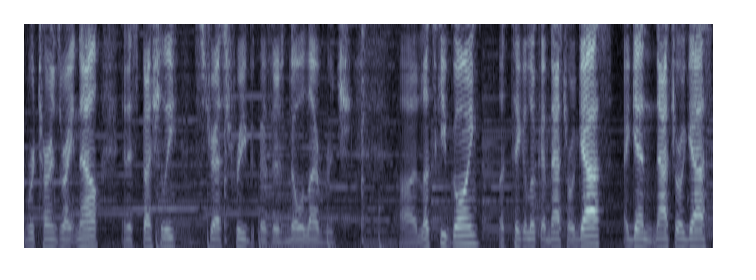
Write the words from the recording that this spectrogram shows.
returns right now, and especially stress-free because there's no leverage. Uh, let's keep going. Let's take a look at natural gas. Again, natural gas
